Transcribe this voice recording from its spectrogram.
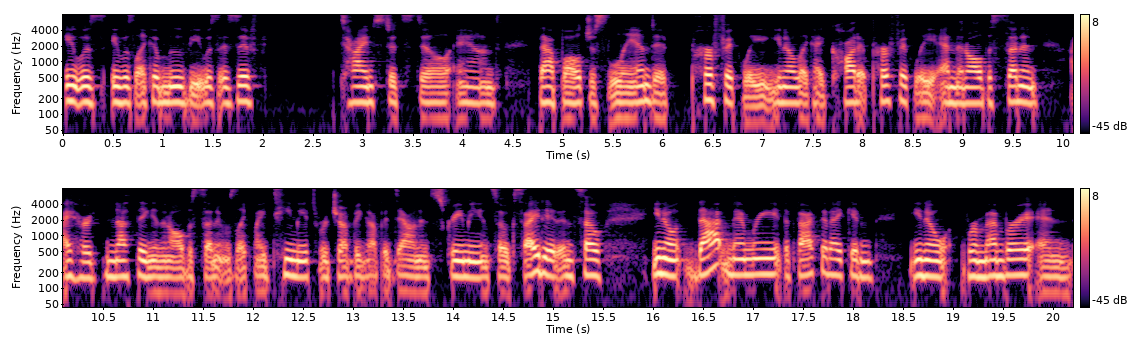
it was it was like a movie. It was as if time stood still and that ball just landed perfectly. You know, like I caught it perfectly, and then all of a sudden I heard nothing. And then all of a sudden, it was like my teammates were jumping up and down and screaming and so excited. And so, you know, that memory, the fact that I can, you know, remember it and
